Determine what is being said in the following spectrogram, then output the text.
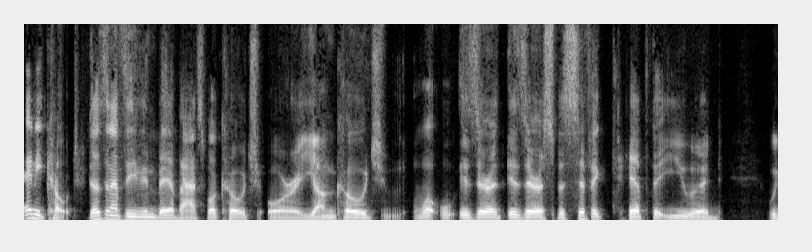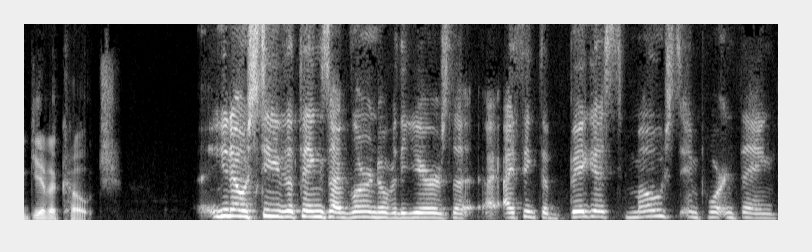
any coach doesn't have to even be a basketball coach or a young coach what is there a, is there a specific tip that you would would give a coach you know steve the things i've learned over the years that I, I think the biggest most important thing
